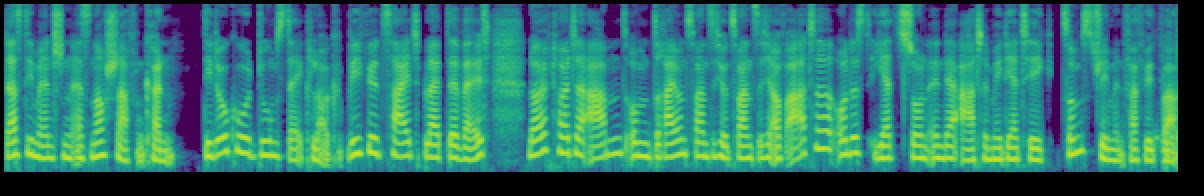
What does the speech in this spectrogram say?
dass die Menschen es noch schaffen können. Die Doku Doomsday Clock, wie viel Zeit bleibt der Welt, läuft heute Abend um 23.20 Uhr auf Arte und ist jetzt schon in der Arte Mediathek zum Streamen verfügbar.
